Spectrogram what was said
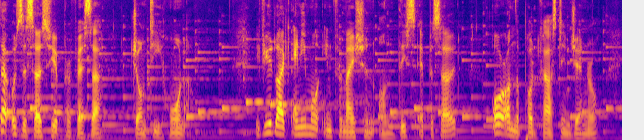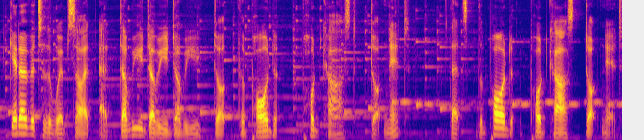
That was Associate Professor Jonti Horner. If you'd like any more information on this episode or on the podcast in general, get over to the website at www.thepodpodcast.net. That's thepodpodcast.net.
